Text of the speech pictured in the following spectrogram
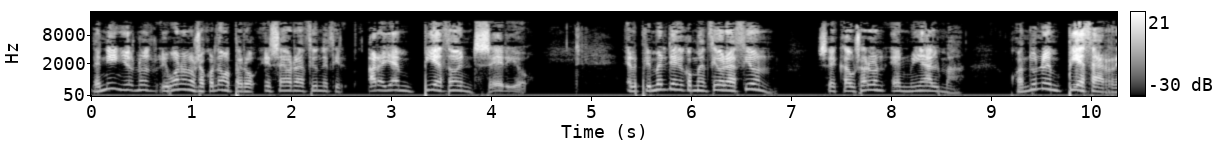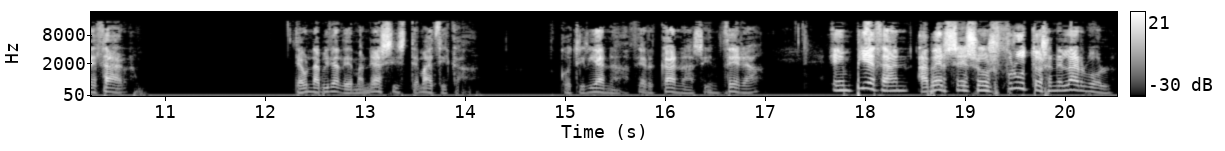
de niños, igual no nos acordamos, pero esa oración de decir, ahora ya empiezo en serio. El primer día que comencé oración se causaron en mi alma. Cuando uno empieza a rezar, ya una vida de manera sistemática, cotidiana, cercana, sincera, empiezan a verse esos frutos en el árbol,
